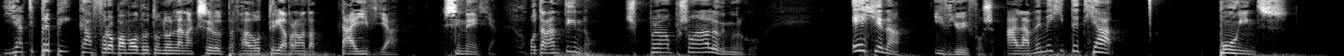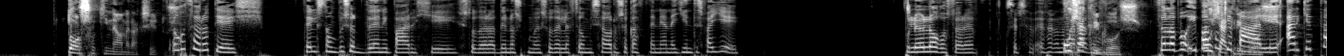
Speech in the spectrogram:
γιατί πρέπει κάθε φορά που άμα δω τον όλα να ξέρω ότι θα δω τρία πράγματα τα ίδια συνέχεια. Ο Ταραντίνο, σου πρέπει να πω σε έναν άλλο δημιουργό, έχει ένα ίδιο ύφος, αλλά δεν έχει τέτοια points τόσο κοινά μεταξύ τους. Εγώ θεωρώ ότι έχει. Θέλεις να μου πεις ότι δεν υπάρχει στον Ταραντίνο, ας πούμε, στο τελευταίο μισάωρο σε κάθε ταινία να γίνεται σφαγή; Που λέει ο λόγος τώρα. ε, Ξέρεις, έφερα ένα Όχι παράδειγμα. ακριβώς. Θέλω να πω, υπάρχουν Όχι και ακριβώς. πάλι αρκετά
